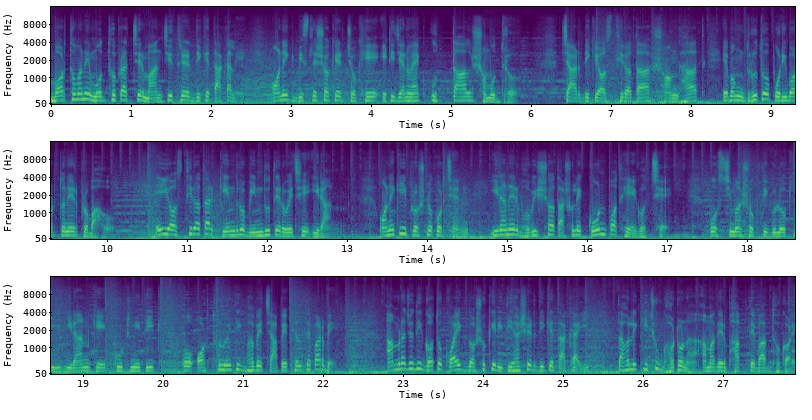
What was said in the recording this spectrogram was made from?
বর্তমানে মধ্যপ্রাচ্যের মানচিত্রের দিকে তাকালে অনেক বিশ্লেষকের চোখে এটি যেন এক উত্তাল সমুদ্র। চারদিকে অস্থিরতা, সংঘাত এবং দ্রুত পরিবর্তনের প্রবাহ। এই অস্থিরতার কেন্দ্রবিন্দুতে রয়েছে ইরান। অনেকেই প্রশ্ন করছেন, ইরানের ভবিষ্যৎ আসলে কোন পথে এগোচ্ছে? পশ্চিমা শক্তিগুলো কি ইরানকে কূটনীতিক ও অর্থনৈতিকভাবে চাপে ফেলতে পারবে? আমরা যদি গত কয়েক দশকের ইতিহাসের দিকে তাকাই, তাহলে কিছু ঘটনা আমাদের ভাবতে বাধ্য করে।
